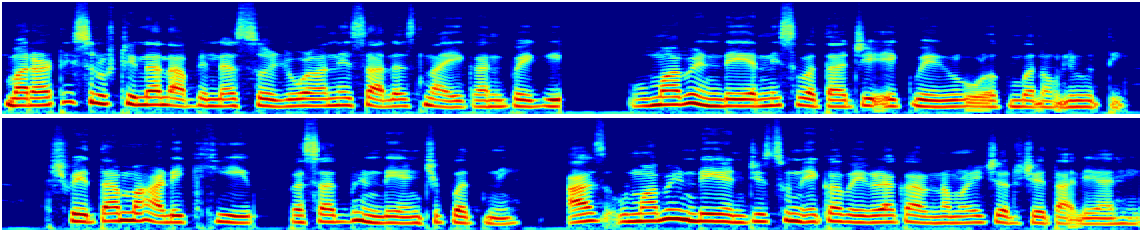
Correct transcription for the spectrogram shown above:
मराठी सृष्टीला लाभलेल्या सोज्वळ आणि सालस नायिकांपैकी उमा भेंडे यांनी स्वतःची एक वेगळी ओळख बनवली होती. श्वेता महाडिक ही प्रसाद भेंडे यांची पत्नी. आज उमा भेंडे यांची सून एका वेगळ्या कारणामुळे चर्चेत आली आहे.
